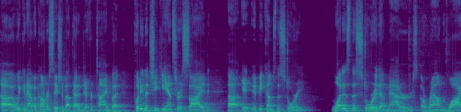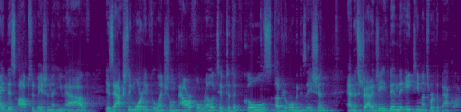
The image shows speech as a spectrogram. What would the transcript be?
Uh, we can have a conversation about that at a different time, but putting the cheeky answer aside, uh, it, it becomes the story. What is the story that matters around why this observation that you have is actually more influential and powerful relative to the goals of your organization and the strategy than the 18 months worth of backlog?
